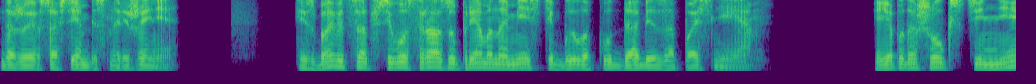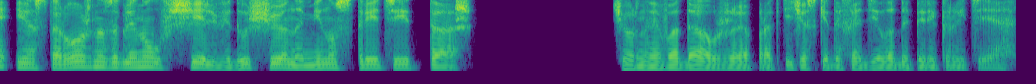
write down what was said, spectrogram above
даже совсем без снаряжения. Избавиться от всего сразу прямо на месте было куда безопаснее. Я подошел к стене и осторожно заглянул в щель, ведущую на минус третий этаж. Черная вода уже практически доходила до перекрытия.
